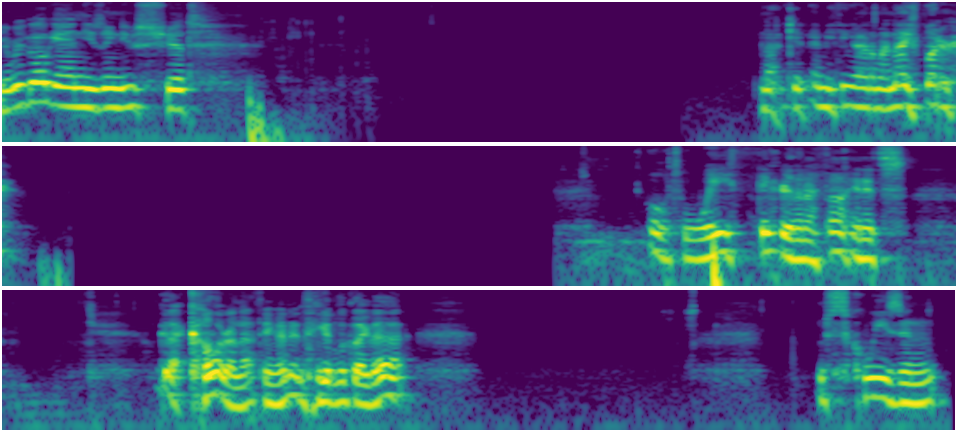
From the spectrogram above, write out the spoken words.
Here we go again, using new shit. Not get anything out of my knife butter. Oh, it's way thicker than I thought, and it's Look at that color on that thing. I didn't think it looked like that. I'm squeezing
